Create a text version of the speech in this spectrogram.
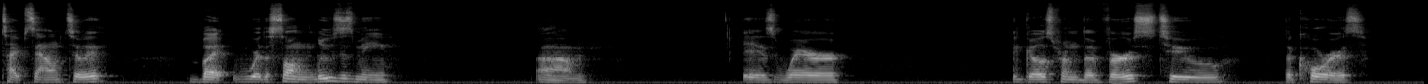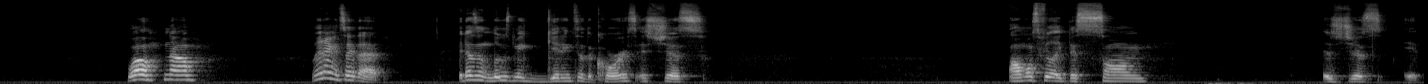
type sound to it, but where the song loses me, um, is where it goes from the verse to the chorus. Well, no. Then I can say that. It doesn't lose me getting to the chorus. It's just almost feel like this song is just it.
